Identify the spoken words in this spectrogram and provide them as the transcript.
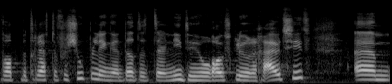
wat betreft de versoepelingen, dat het er niet heel rooskleurig uitziet. Ehm,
